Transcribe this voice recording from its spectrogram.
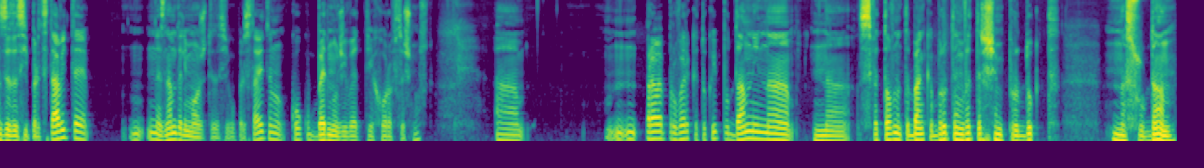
За да си представите не знам дали можете да си го представите, но колко бедно живеят тия хора всъщност. А, правя проверка тук и по данни на, на Световната банка Брутен вътрешен продукт на Судан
